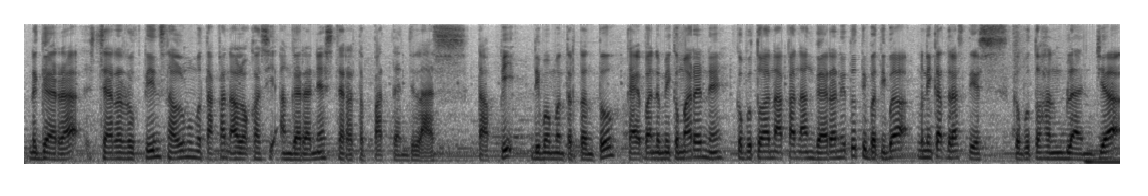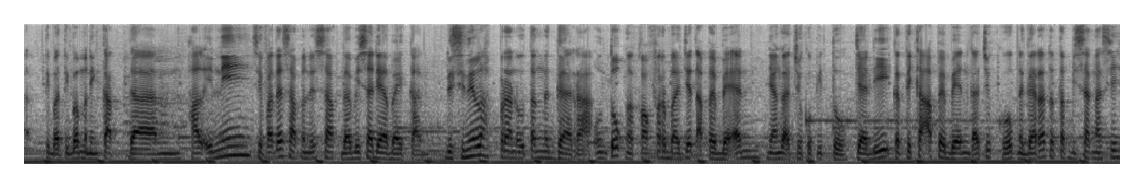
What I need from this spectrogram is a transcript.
Negara secara rutin selalu memetakan alokasi anggarannya secara tepat dan jelas. Tapi di momen tertentu, kayak pandemi kemarin ya, kebutuhan akan anggaran itu tiba-tiba meningkat drastis. Kebutuhan belanja tiba-tiba meningkat dan hal ini sifatnya sangat mendesak, gak bisa diabaikan. Di sinilah peran utang negara untuk nge-cover budget APBN yang gak cukup itu. Jadi ketika APBN gak cukup, negara tetap bisa ngasih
